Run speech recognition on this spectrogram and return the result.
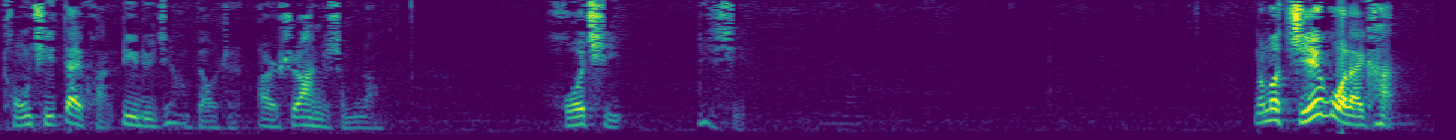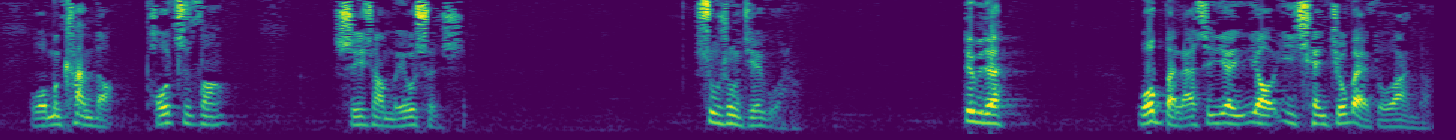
同期贷款利率这样标准，而是按照什么呢？活期利息。那么结果来看，我们看到投资方实际上没有损失。诉讼结果上，对不对？我本来是要要一千九百多万的，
